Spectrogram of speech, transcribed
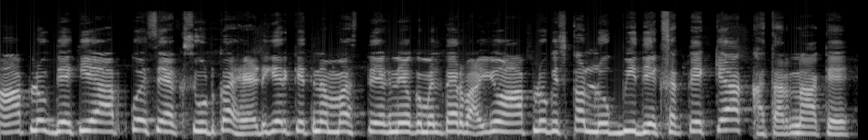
आप लोग देखिए, आपको इस एक्सूट का हेडगेयर कितना मस्त देखने को मिलता है। और भाइयों, आप लोग इसका लुक भी देख सकते हैं, क्या खतरनाक है।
